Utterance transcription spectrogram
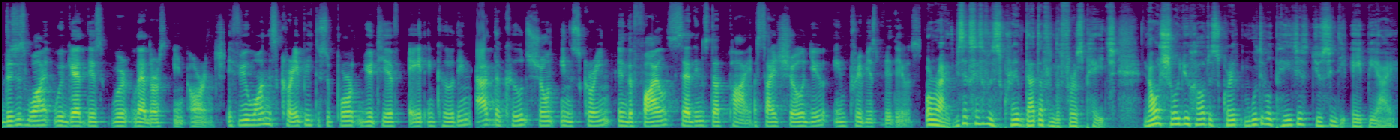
This is why we get these weird letters in orange. If you want Scrapy to support UTF-8 encoding, add the code shown in screen in the file settings.py as I showed you in previous videos. Alright, we successfully scraped data from the first page. Now I'll show you how to scrape multiple pages using the API.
